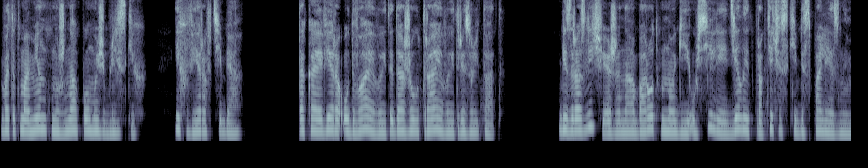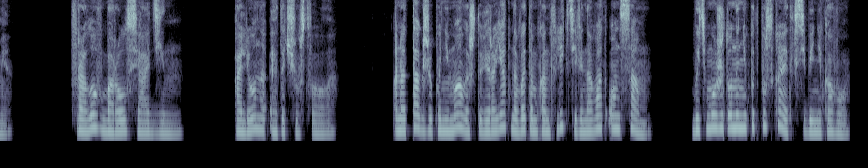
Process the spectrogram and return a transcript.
В этот момент нужна помощь близких, их вера в тебя. Такая вера удваивает и даже утраивает результат. Безразличие же, наоборот, многие усилия делает практически бесполезными. Фролов боролся один. Алена это чувствовала. Она также понимала, что, вероятно, в этом конфликте виноват он сам. Быть может, он и не подпускает к себе никого.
